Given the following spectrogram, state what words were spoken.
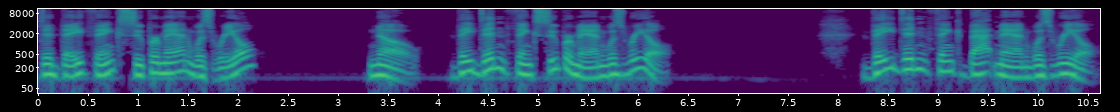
Did they think Superman was real? No, they didn't think Superman was real. They didn't think Batman was real.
